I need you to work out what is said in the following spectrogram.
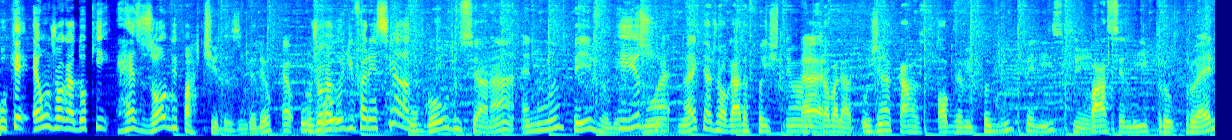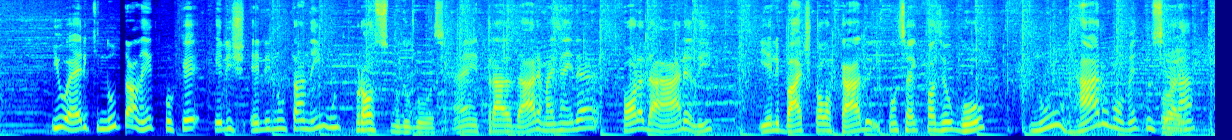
Porque é um jogador que resolve partidas, entendeu? É, um gol, jogador diferenciado. O gol do Ceará é num lampejo ali. Isso. Não é, não é que a jogada foi extremamente é. trabalhada. O Jean Carlos, obviamente, foi muito feliz. Sim. Passe ali pro, pro Eric. E o Eric no talento, porque ele, ele não tá nem muito próximo do gol, assim, né? Entrada da área, mas ainda é fora da área ali. E ele bate colocado e consegue fazer o gol num raro momento do Ceará Foi.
